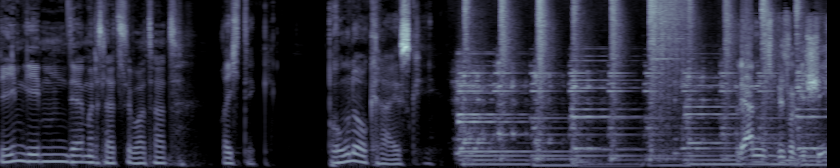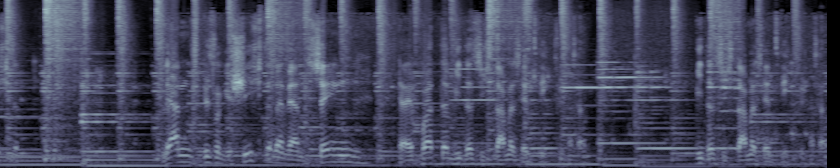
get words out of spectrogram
dem geben, der immer das letzte Wort hat. Richtig. Bruno Kreisky. Lernen ein bisschen Geschichte. Lernen ein bisschen Geschichte, dann werden Sie sehen, Herr Reporter, wie das sich damals entwickelt hat wie das sich damals entwickelt hat.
